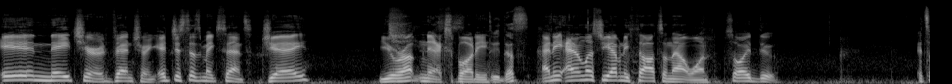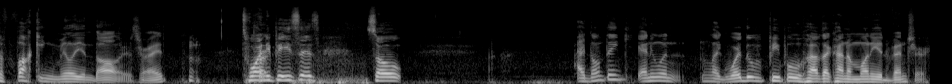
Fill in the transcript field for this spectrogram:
in nature adventuring. It just doesn't make sense. Jay, you're up next, buddy. Dude, that's Any unless you have any thoughts on that one. so I do. It's a fucking million dollars, right? 20 pieces. So I don't think anyone like where do people who have that kind of money adventure?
